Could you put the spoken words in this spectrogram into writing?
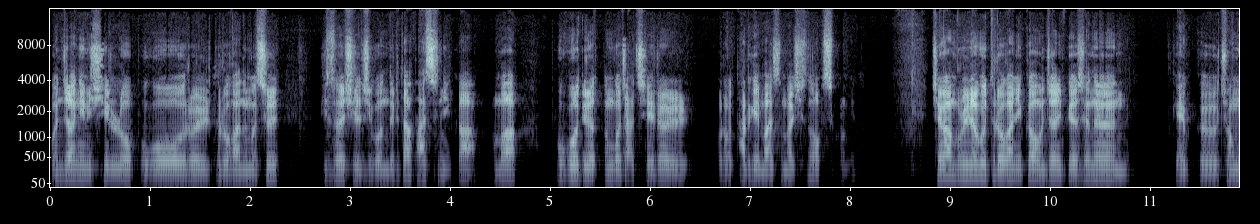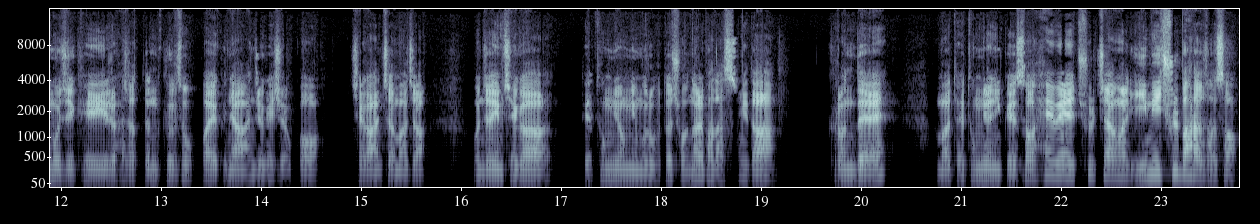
원장님실로 보고를 들어가는 것을 비서실 직원들이 다 봤으니까 아마 보고 드렸던 것 자체를 뭐라고 다르게 말씀하실 수는 없을 겁니다. 제가 물려고 들어가니까 원장님께서는 개- 그 정무직 회의를 하셨던 그 소파에 그냥 앉아 계셨고 제가 앉자마자 원장님 제가 대통령님으로부터 전화를 받았습니다. 그런데 아마 대통령님께서 해외 출장을 이미 출발하셔서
